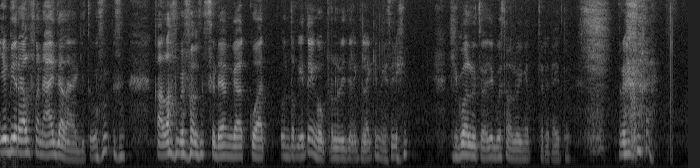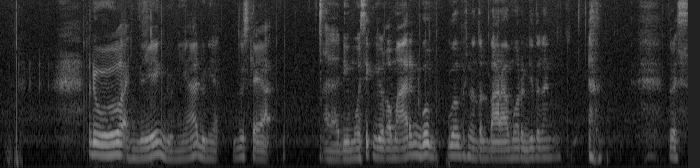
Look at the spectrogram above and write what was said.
ya biar relevan aja lah gitu. Kalau memang sudah nggak kuat untuk itu ya nggak perlu dijelek-jelekin gak sih? Ya gue lucu aja gue selalu inget cerita itu. Aduh anjing dunia dunia. Terus kayak uh, di musik juga kemarin gue gue habis nonton Paramore gitu kan. Terus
